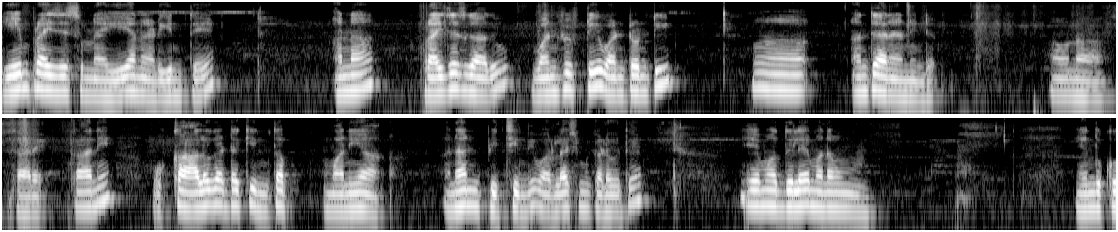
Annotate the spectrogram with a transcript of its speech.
ఏం ప్రైజెస్ ఉన్నాయి? అని అడిగితే అన్న ప్రైజెస్ కాదు వన్ ఫిఫ్టీ వన్ ట్వంటీ అంతే అని అనిండే. అవునా? సరే. కానీ ఒక్క ఆలుగడ్డకి ఇంత మనీయా అని అనిపించింది వరలక్ష్మికి అడిగితే ఏమొద్దులే మనం ఎందుకు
